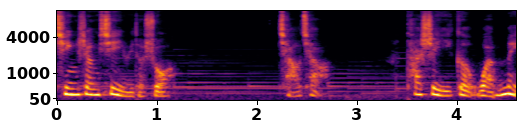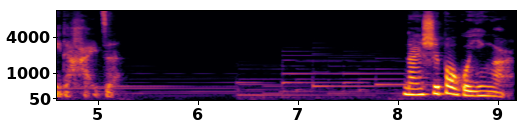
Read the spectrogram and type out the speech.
轻声细语地说：“瞧瞧，他是一个完美的孩子。”男士抱过婴儿，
